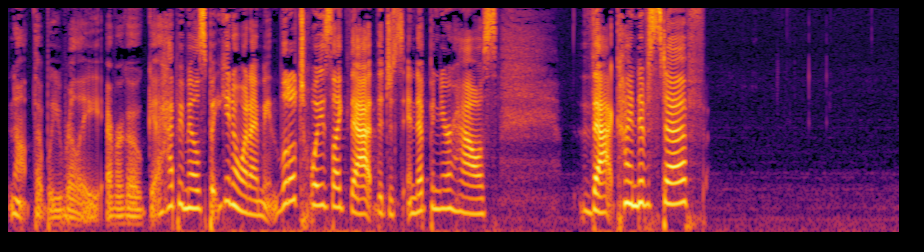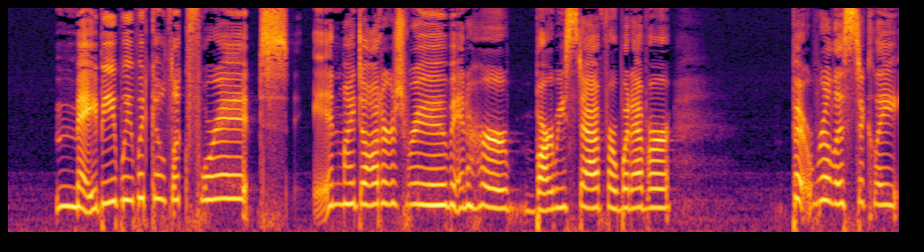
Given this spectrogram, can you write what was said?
not that we really ever go get Happy Meals, but you know what I mean. Little toys like that that just end up in your house, that kind of stuff. Maybe we would go look for it in my daughter's room, in her Barbie stuff or whatever. But realistically,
